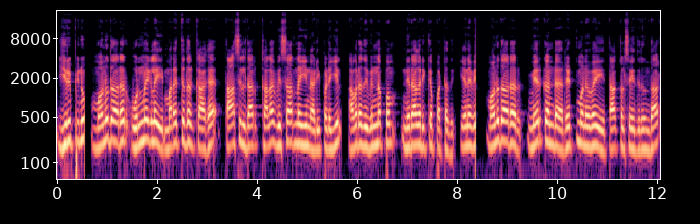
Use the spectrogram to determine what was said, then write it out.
இருப்பினும் மனுதாரர் உண்மைகளை மறைத்ததற்காக தாசில்தார் கள விசாரணையின் அடிப்படையில் அவரது விண்ணப்பம் நிராகரிக்கப்பட்டது. எனவே மனுதாரர் மேற்கண்ட ரெட் மனுவை தாக்கல் செய்திருந்தார்.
